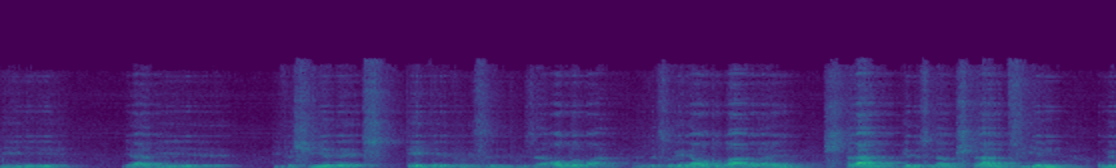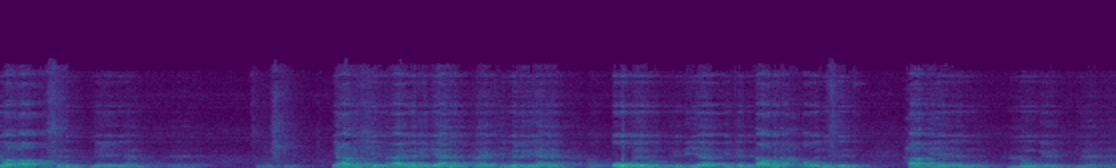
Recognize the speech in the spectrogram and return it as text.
die, ja, die, die verschiedenen Städte von, diesen, von dieser Autobahn. Das ist so wie eine Autobahn oder ein Strang. Wir müssen am Strang ziehen, um überhaupt diesen Meridian äh, zu verstehen. Wir haben hier drei Meridiane, drei D-Meridiane. Oben, wenn wir mit dem Daumen nach oben sind, haben wir den Lungenmeridian.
